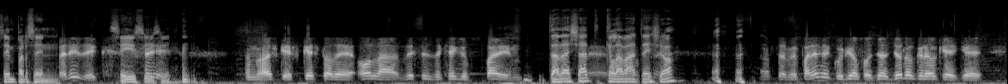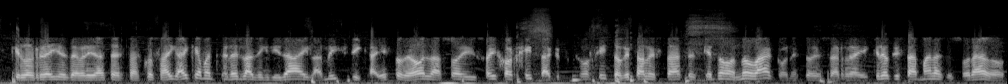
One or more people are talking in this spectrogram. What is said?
100%. Verídic. Sí, sí, sí. No, es que, es que esto de, hola, this is the king of Spain, T'ha deixat Eh, clavat, no eh, sé. això? no sé, me parece curioso. Yo, yo no creo que, que, que los reyes deberían hacer estas cosas. Hay, hay que mantener la dignidad y la mística. Y esto de, hola, soy soy Jorgita, Jorgito, ¿qué tal estás? Es que no no va con esto de ser rey. Creo que está mal asesorado.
